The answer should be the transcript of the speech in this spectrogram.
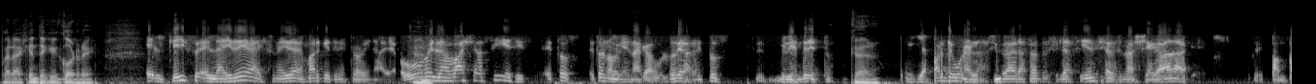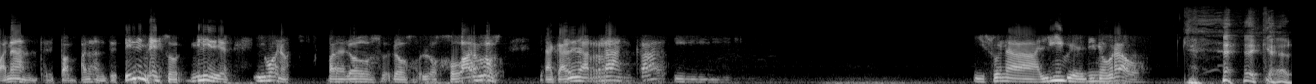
para gente que corre. El que hizo, la idea es una idea de marketing extraordinaria. Porque vos ves las vallas así y decís, estos, estos no vienen acá a boludear, estos vienen de esto. Claro. Y aparte, bueno, la ciudad de las artes y las ciencias es una llegada que es pampanante, pampanante. Tienen eso, mil ideas. Y bueno, para los, los, los la carrera arranca y y suena libre Nino Bravo. claro.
